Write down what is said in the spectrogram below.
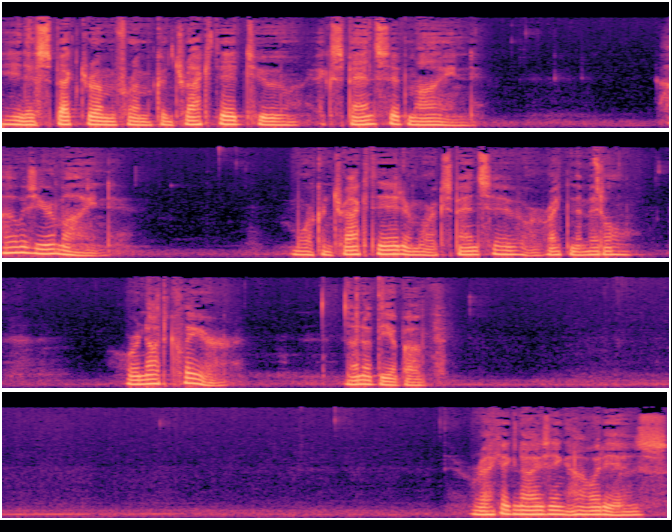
in a spectrum from contracted to expansive mind, how is your mind? More contracted or more expansive or right in the middle? Or not clear? None of the above. Recognizing how it is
